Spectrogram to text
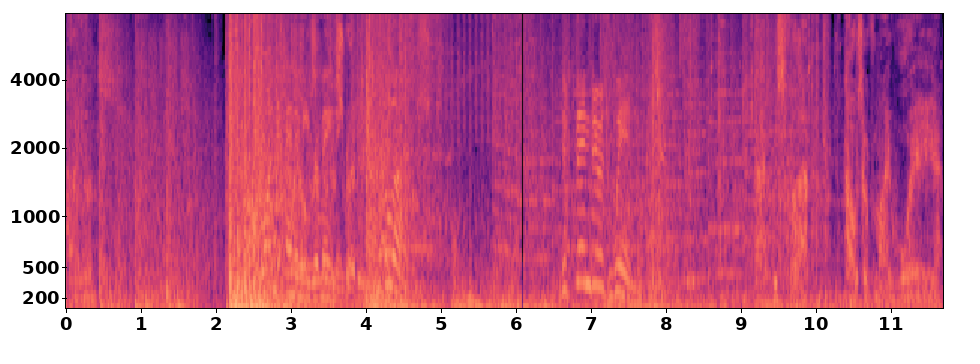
Silence. One enemy remaining. Ready. Clutch. Defenders win. That was fun. Out of my way.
